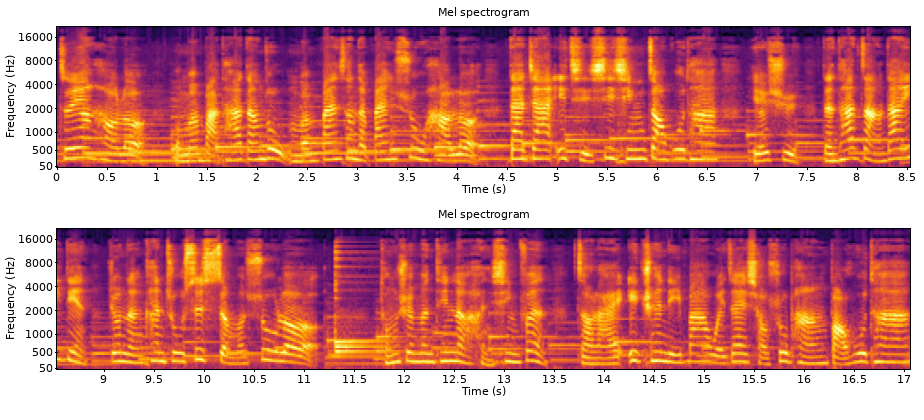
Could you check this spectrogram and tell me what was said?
这样好了，我们把它当做我们班上的班树好了，大家一起细心照顾它。也许等它长大一点，就能看出是什么树了。同学们听了很兴奋，找来一圈篱笆围在小树旁保护它，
